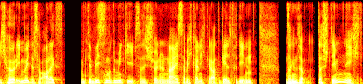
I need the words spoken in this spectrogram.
Ich höre immer wieder so, Alex, mit dem Wissen, was du mir gibst, das ist schön und nice, aber ich kann nicht gerade Geld verdienen. Und sage ihm so, das stimmt nicht.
